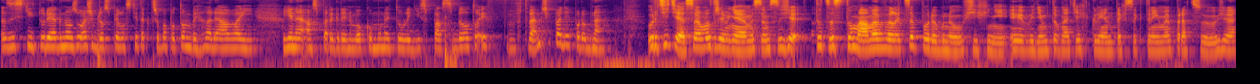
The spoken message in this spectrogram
zjistí tu diagnózu až v dospělosti, tak třeba potom vyhledávají jiné Aspergery nebo komunitu lidí z PAS. Bylo to i v tvém případě podobné? Určitě, samozřejmě. Myslím si, že tu cestu máme velice podobnou všichni. I vidím to na těch klientech, se kterými pracuju, že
